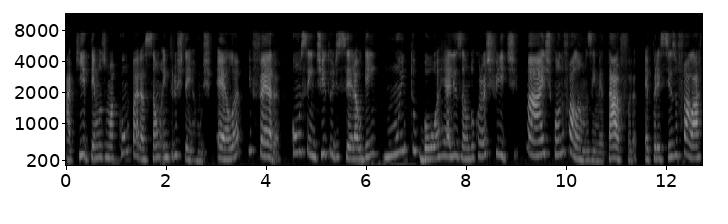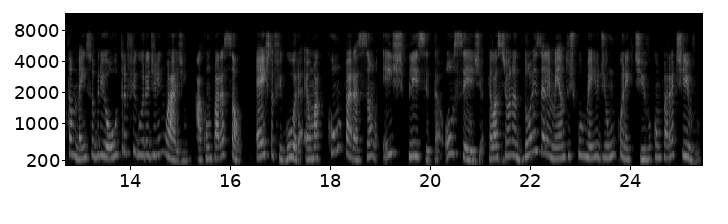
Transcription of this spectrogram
Aqui temos uma comparação entre os termos ela e fera, com o sentido de ser alguém muito boa realizando o crossfit. Mas, quando falamos em metáfora, é preciso falar também sobre outra figura de linguagem, a comparação. Esta figura é uma comparação explícita, ou seja, relaciona dois elementos por meio de um conectivo comparativo.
